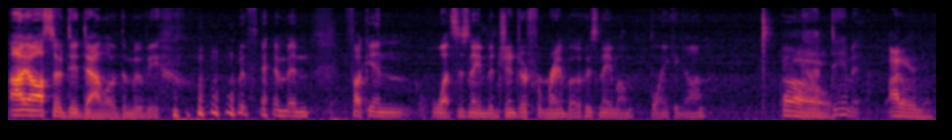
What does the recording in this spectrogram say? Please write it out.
I also did download the movie with him and fucking what's his name, the ginger from Rambo, whose name I'm blanking on. Oh, God damn it! I don't remember.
